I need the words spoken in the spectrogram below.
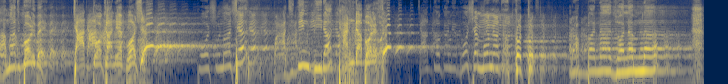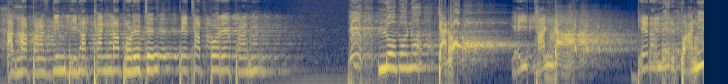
নামাজ পড়বে। চার দোকানে বসে, পৌষ মাসে পাঁচ দিন বিরাট ঠান্ডা পড়েছে। চার দোকানে বসে মোনাজাত করতে। রব্বানা জলামনা। আল্লাহ পাঁচ দিন বিরাট ঠান্ডা পড়েছে, পেছাপ করে পানি। লোবনা। কেন? এই ঠান্ডায় ড্রামের পানি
